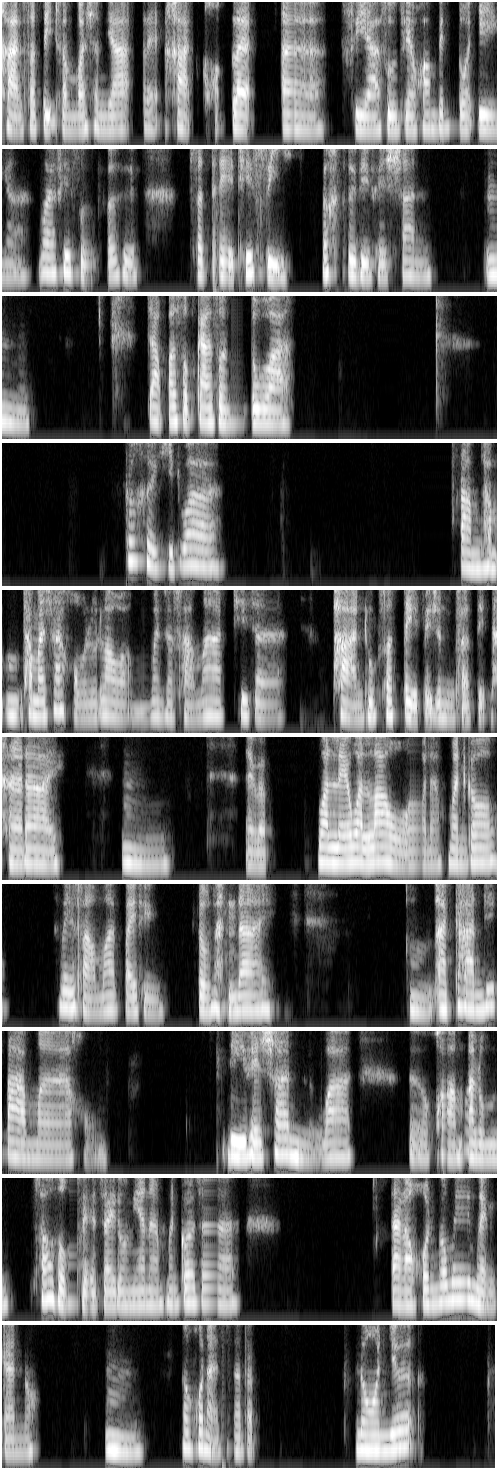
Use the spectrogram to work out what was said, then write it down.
ขาดสติสัมปชัญญะ และขาดความและเอ่อเสียสูญเสียความเป็นตัวเองอะมากที่สุดก็คือstage ที่สี่ก็คือ depression อืม จากประสบการณ์ส่วนตัว ก็เคยคิดว่า ตามธรรมธรรมชาติของมนุษย์เราอะมันจะสามารถที่จะผ่านทุก stage ไปจนถึง stage ห้าได้ อืม แต่แบบวันแล้ววันเล่านะ มันก็ไม่สามารถไปถึงตรงนั้นได้ อืม อาการที่ตามมาของ depression หรือว่าเออความอารมณ์เศร้าโศกเสียใจตรงนี้นะ มันก็จะแต่ละคนก็ไม่เหมือนกันเนาะ อืม บางคนอาจจะแบบนอนเยอะ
